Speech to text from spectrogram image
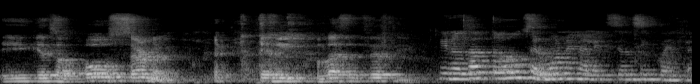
He gives a whole sermon in lesson 50 Y nos da todo un sermón en la lección 50.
